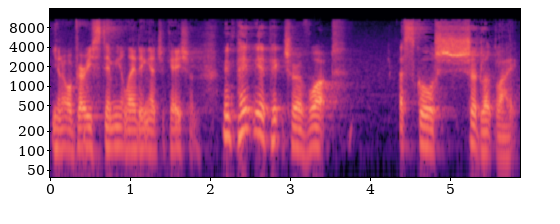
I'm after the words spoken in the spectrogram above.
you know a very stimulating education. I mean paint me a picture of what a school should look like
